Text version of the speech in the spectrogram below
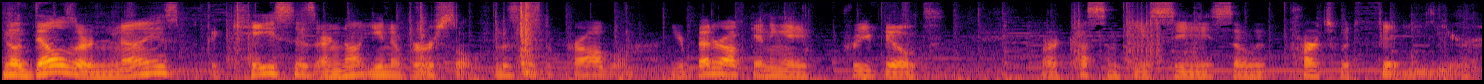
You know, Dells are nice, but the cases are not universal. This is the problem. You're better off getting a pre-built or a custom PC so parts would fit easier.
